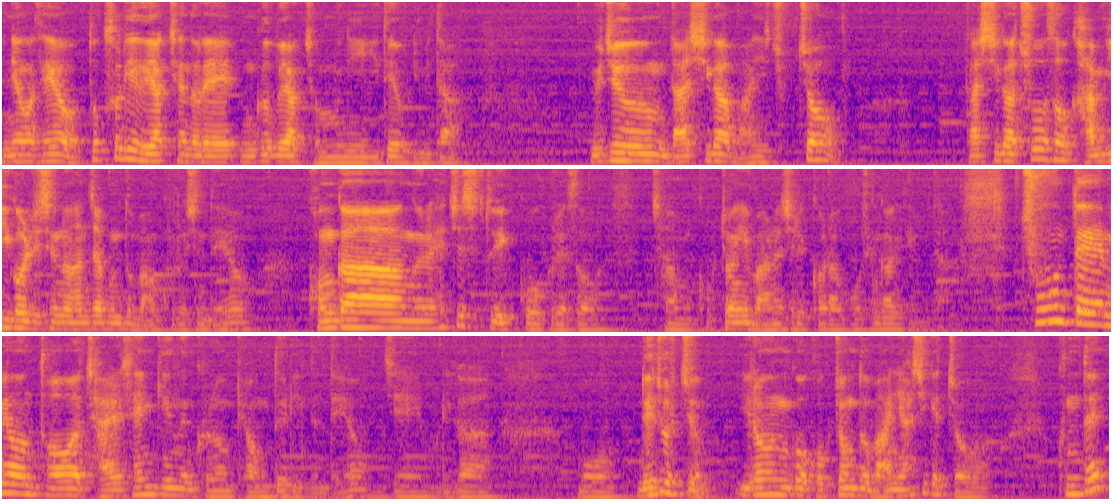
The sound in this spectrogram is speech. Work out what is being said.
안녕하세요. 똑소리 의학 채널의 응급의학 전문의 이대욱입니다. 요즘 날씨가 많이 춥죠? 날씨가 추워서 감기 걸리시는 환자분도 많고 그러신데요. 건강을 해칠 수도 있고 그래서 참 걱정이 많으실 거라고 생각이 됩니다. 추운 때면 더 잘 생기는 그런 병들이 있는데요. 이제 우리가 뭐 뇌졸중 이런 거 걱정도 많이 하시겠죠. 근데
